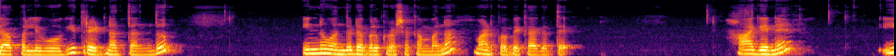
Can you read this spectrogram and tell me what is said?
ಗ್ಯಾಪಲ್ಲಿ ಹೋಗಿ ಥ್ರೆಡ್ನ ತಂದು ಇನ್ನೂ ಒಂದು ಡಬಲ್ ಕ್ರೋಶ ಕಂಬನ ಮಾಡ್ಕೋಬೇಕಾಗತ್ತೆ. ಹಾಗೆಯೇ ಈ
